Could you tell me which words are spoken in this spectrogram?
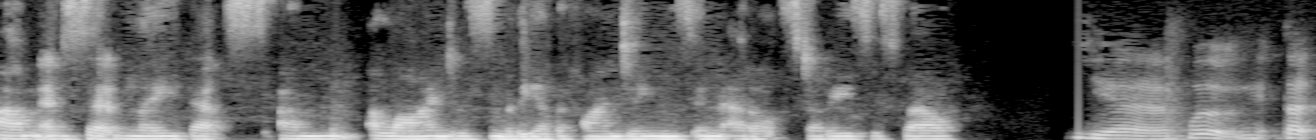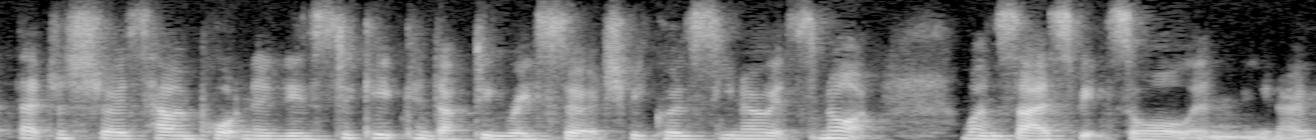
Um, and certainly that's um, aligned with some of the other findings in adult studies as well. Yeah, well, that, that just shows how important it is to keep conducting research because, you know, it's not one size fits all and you know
